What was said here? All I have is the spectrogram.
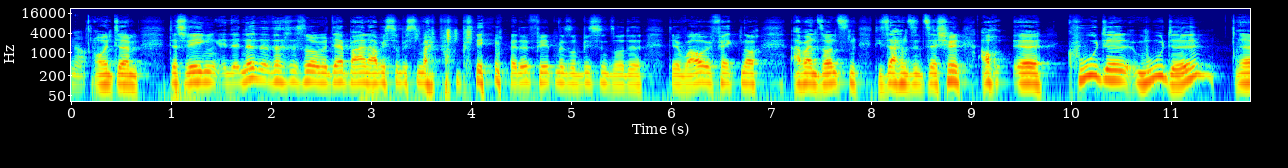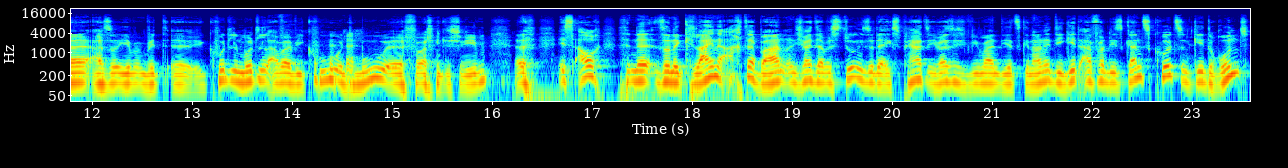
No. Und ähm, deswegen, ne, das ist so, mit der Bahn habe ich so ein bisschen mein Problem, da fehlt mir so ein bisschen so der, der Wow-Effekt noch. Aber ansonsten, die Sachen sind sehr schön. Auch äh, Kudel Mudel äh, also mit äh, Kuddelmuddel, aber wie Kuh und Mu äh, vorne geschrieben. Äh, ist auch eine, so eine kleine Achterbahn und ich weiß, da bist du irgendwie so der Experte, ich weiß nicht, wie man die jetzt genau nennt, die geht einfach, die ist ganz kurz und geht rund,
